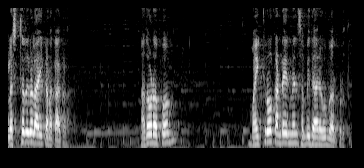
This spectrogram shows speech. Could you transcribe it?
ക്ലസ്റ്ററുകളായി കണക്കാക്കണം. അതോടൊപ്പം മൈക്രോ കണ്ടെയ്ൻമെന്റ് സംവിധാനവും ഏർപ്പെടുത്തും.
